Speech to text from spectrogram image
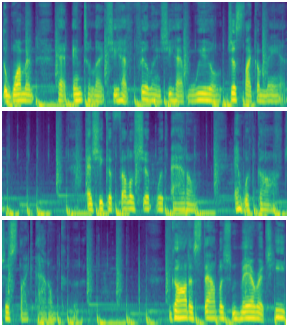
The woman had intellect, she had feelings, she had will, just like a man. And she could fellowship with Adam and with God, just like Adam could. God established marriage. He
